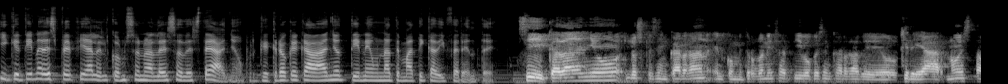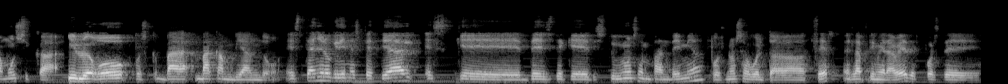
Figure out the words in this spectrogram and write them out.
¿Y qué tiene de especial el Comsonal eso de este año? Porque creo que cada año tiene una temática diferente. Sí, cada año los que se encargan, el comité organizativo que se encarga de crear ¿no? esta música y luego pues va, va, cambiando. Este año lo que tiene especial es que desde que estuvimos en pandemia pues no se ha vuelto a hacer. Es la primera vez después de,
